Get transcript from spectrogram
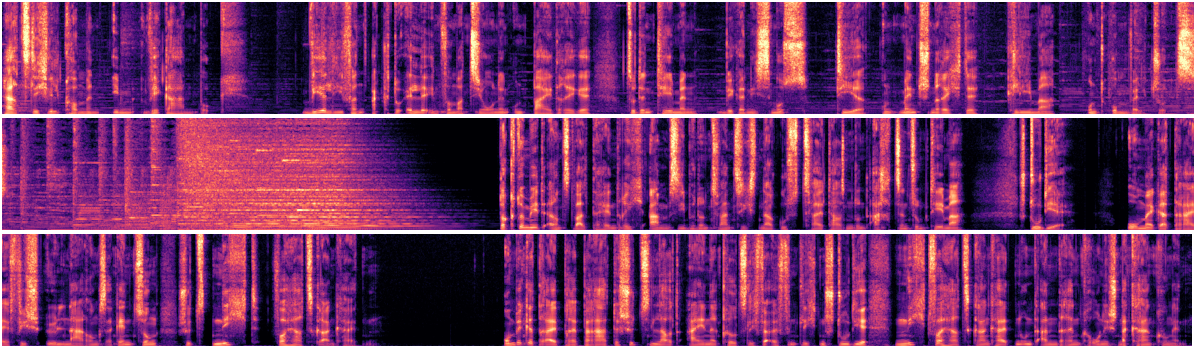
Herzlich willkommen im Veganbook. Wir liefern aktuelle Informationen und Beiträge zu den Themen Veganismus, Tier- und Menschenrechte, Klima- und Umweltschutz. Dr. Med Ernst Walter Henrich am 27. August 2018 zum Thema Studie Omega-3-Fischöl-Nahrungsergänzung schützt nicht vor Herzkrankheiten. Omega-3-Präparate schützen laut einer kürzlich veröffentlichten Studie nicht vor Herzkrankheiten und anderen chronischen Erkrankungen.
